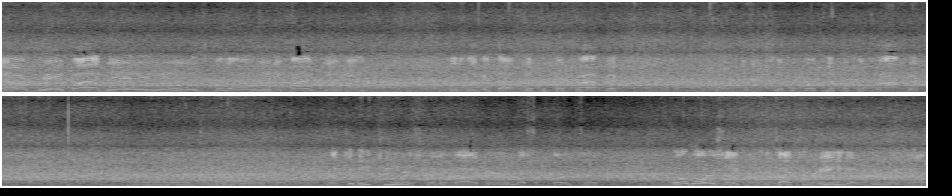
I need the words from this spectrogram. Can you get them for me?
Everybody is below 85 dB. Just look at that, typical traffic. Typical, typical traffic. Uh, not too many tuners coming by here and muscle cars there. Or motorcycles. It's actually raining out here right now.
